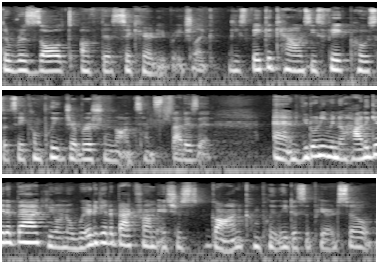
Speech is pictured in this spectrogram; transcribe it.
the result of this security breach. Like these fake accounts, these fake posts that say complete gibberish and nonsense. That is it. And you don't even know how to get it back. You don't know where to get it back from. It's just gone, completely disappeared. So,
